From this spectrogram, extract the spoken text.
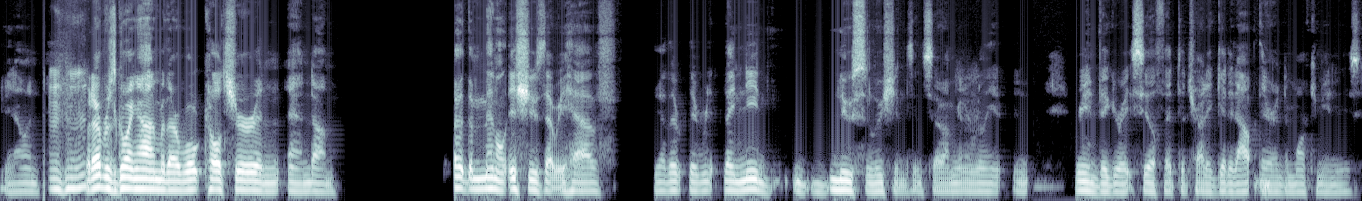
You know, and hmm whatever's going on with our woke culture and and um, uh, the mental issues that we have, you know, they they need new solutions, and so I'm going to really in- reinvigorate SealFit to try to get it out there into more communities.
